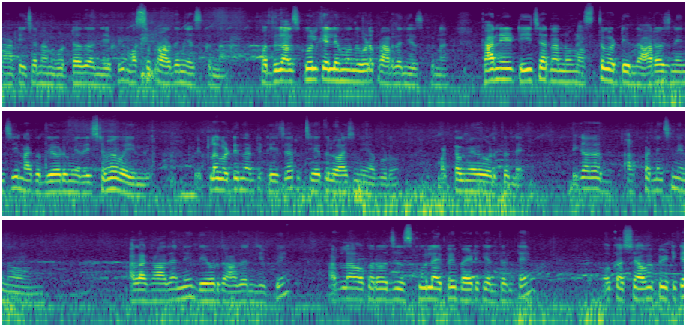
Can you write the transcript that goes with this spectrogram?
మా టీచర్ నన్ను కొట్టదు అని చెప్పి మస్తు ప్రార్థన చేసుకున్నా. పొద్దుగాల స్కూల్కి వెళ్ళే ముందు కూడా ప్రార్థన చేసుకున్నా. కానీ టీచర్ నన్ను మస్తు కొట్టింది. ఆ రోజు నుంచి నాకు దేవుడి మీద ఇష్టమే పోయింది. ఎట్లా కొట్టిందంటే టీచర్ చేతులు వాసినాయి అప్పుడు. బట్టల మీద కొడుతుండే. ఇక అప్పటి నుంచి నేను అలా కాదని దేవుడు కాదని చెప్పి అట్లా ఒకరోజు స్కూల్ అయిపోయి బయటకు వెళ్తుంటే ఒక శవపేటిక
